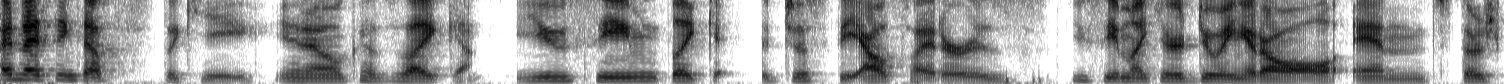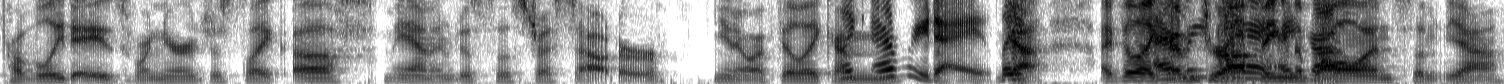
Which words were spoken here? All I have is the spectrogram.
And I think that's the key, you know, because like Yeah. you seem like just the outsiders. You seem like you're doing it all, and there's probably days when you're just like, oh man, I'm just so stressed out, or you know, I feel like I'm like every day. Like, yeah, I feel like I'm dropping the drop- ball on some. Yeah,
